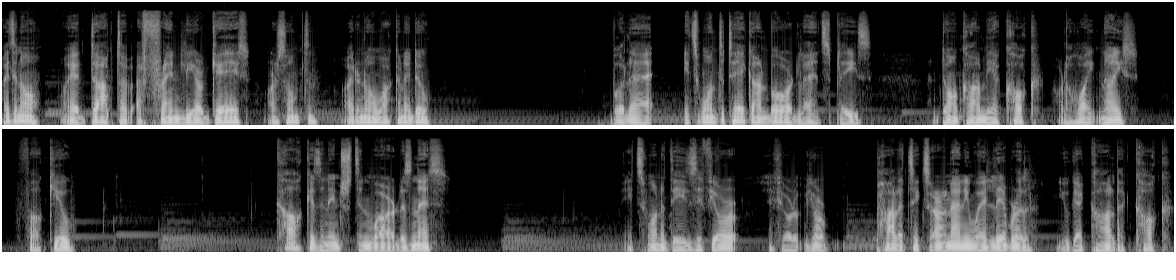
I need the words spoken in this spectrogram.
I don't know. I adopt a, a friendlier gait or something. I don't know. What can I do? But uh, it's one to take on board, lads, please. And don't call me a cuck or a white knight. Fuck you. Cuck is an interesting word, isn't it? It's one of these. If your if your your politics are in any way liberal, you get called a cuck.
